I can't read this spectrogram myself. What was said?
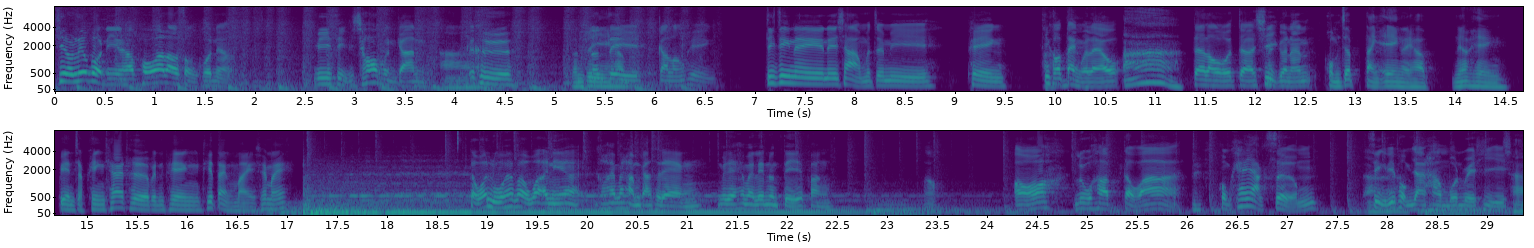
ที่เราเลือกบทนี้นะครับเพราะว่าเราสองคนเนี่ย มีสิ่งที่ชอบเหมือนกัน อ่า ก็คือดนตรีดนตรีครับ การร้องเพลง จริงๆในในฉากมันจะมีเพลงที่เขาแต่งไว้แล้ว อ่า แต่เราจะฉีกกว่านั้น ผมจะแต่งเองเลยครับ เนื้อเพลง เปลี่ยนจากเพลงแค่เธอเป็นเพลงที่แต่งใหม่ใช่ไหม แต่ว่ารู้ให้แบบว่าอันเนี้ยเขาให้มาทำการแสดงไม่ได้ให้มาเล่นดนตรีให้ฟัง อ๋อ รู้ครับแต่ว่าผมแค่อยากเสริมสิ่งที่ผมอยากทำบนเวที ใช่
